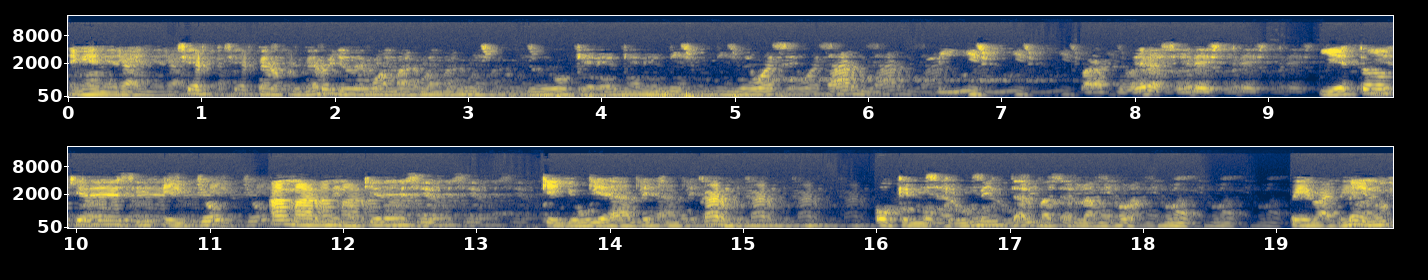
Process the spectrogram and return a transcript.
en general, ¿cierto? Pero primero yo debo amarme a mí mismo, yo debo quererme a mí mismo, yo debo aceptarme a mí mismo para poder hacer esto. Y esto no quiere decir, el yo amarme no quiere decir que yo voy a dejar de equivocarme o que mi salud mental va a ser la mejor, no. Pero al menos,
